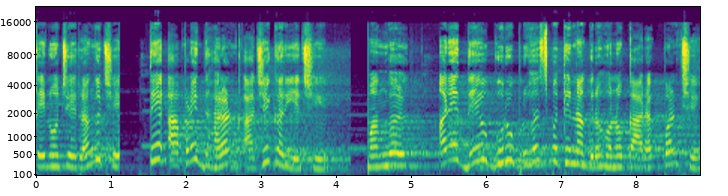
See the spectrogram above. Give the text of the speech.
તેનો જે રંગ છે, તે આપણે ધારણ આજે કરીએ છીએ. મંગળ અને દેવ ગુરુ બૃહસ્પતિના ગ્રહોનો કારક પણ છે.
